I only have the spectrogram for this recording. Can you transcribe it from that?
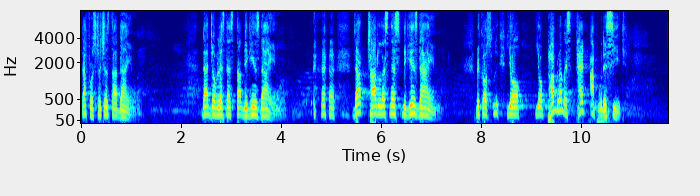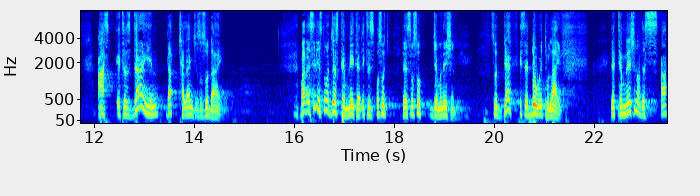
that frustration start dying that joblessness start, begins dying. that childlessness begins dying. Because your, your problem is tied up with the seed. As it is dying, that challenge is also dying. But the seed is not just terminated, it is also, there's also germination. So death is a doorway to life. The termination of the, uh,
